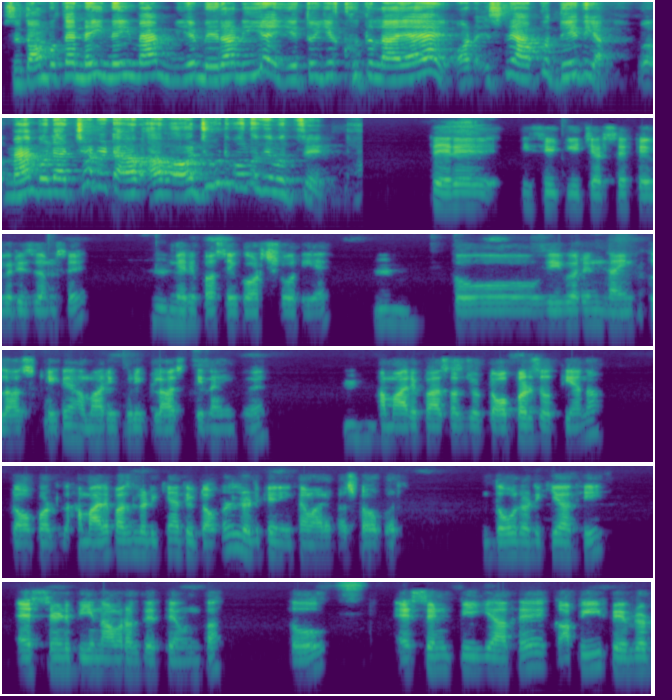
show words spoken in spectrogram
सिद्धांत बोलता है नहीं नहीं मैम ये मेरा नहीं है ये तो ये खुद लाया है और इसने आपको दे दिया। मैम बोले अच्छा बेटा अब अब और झूठ बोलोगे मुझसे? तेरे इसी टीचर से फेवरिज्म से हम्म। मेरे पास एक और स्टोरी है। हम्म। तो we were in ninth class ठीक है? हमारी पूरी क्लास थी नाइन्थ में। हम्म। हमारे पास अब जो टॉपर्स होती है ना टॉपर हमारे पास लड़कियाँ थी टॉपर लड़के नहीं थे हमारे पास टॉपर दो लड़कियाँ थी एस एंड पी नाम रख देते हैं उनका। तो एस एंड पी क्या थे काफ़ी फेवरेट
